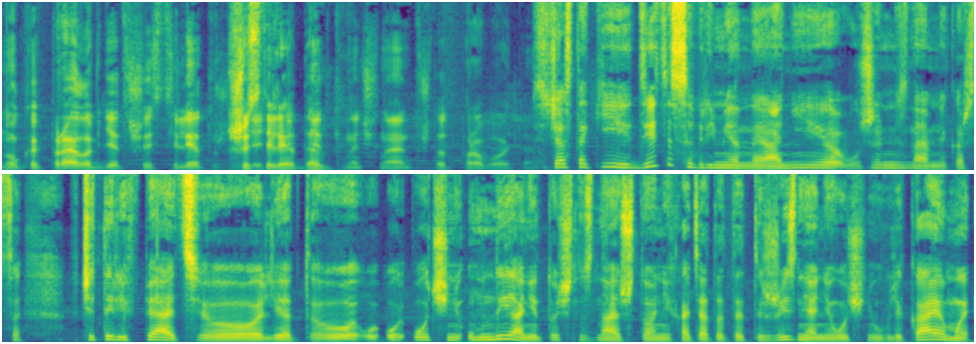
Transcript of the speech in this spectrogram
Ну, как правило, где-то 6 лет уже Шести детки- лет, да? детки начинают что-то пробовать. да. сейчас такие дети современные, они уже, не знаю, мне кажется, в 4-5 э, лет э, очень умны, они точно знают, что они хотят от этой жизни, они очень увлекаемы,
